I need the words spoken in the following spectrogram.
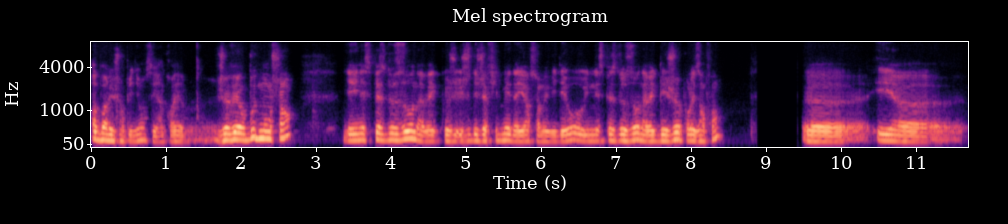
Oh bah les champignons, c'est incroyable. Je vais au bout de mon champ. Il y a une espèce de zone avec, j'ai déjà filmé d'ailleurs sur mes vidéos, une espèce de zone avec des jeux pour les enfants. Euh, et euh,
